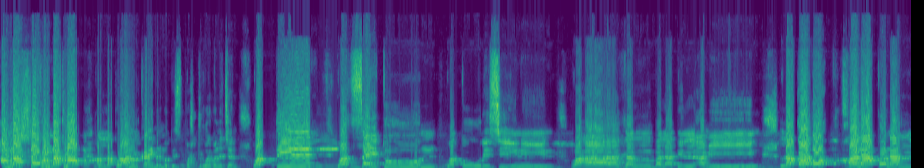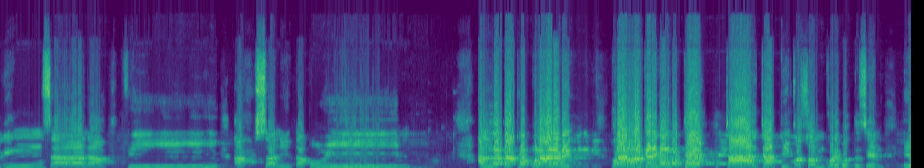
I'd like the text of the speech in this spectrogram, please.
আমরা আশরাফুল মাখলুক। আল্লাহ কোরআনুল কারীমের মধ্যে স্পষ্ট করে বলেছেন, ওয়াত্তিন ওয়াজ্জাইতুন ওয়া তুরি ওয়া বালাদিল الأمين لقد خلقنا الإنسان في أحسن تقويم আল্লাহ পাক রব্বুল আলামিন কুরআনুল কারীমের মধ্যে চার চারটি কসম করে বলতেছেন, এ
